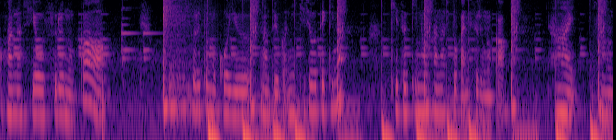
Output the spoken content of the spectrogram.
お話をするのかそれともこういう何というか日常的な気づきのお話とかにするのかはい。その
